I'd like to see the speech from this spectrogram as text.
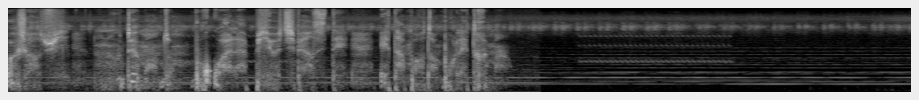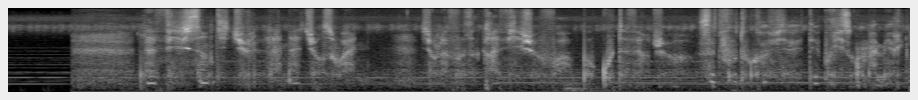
Aujourd'hui, nous nous demandons pourquoi la biodiversité est importante pour l'être humain. La fiche s'intitule La nature soigne. Sur la photographie, je vois beaucoup de verdure. Cette photographie a été prise en Amérique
